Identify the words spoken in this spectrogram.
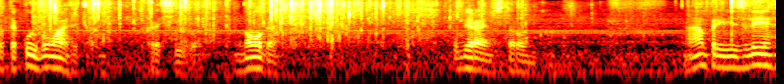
вот такую бумажечку красивую. Много. Убираем в сторонку. Нам привезли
